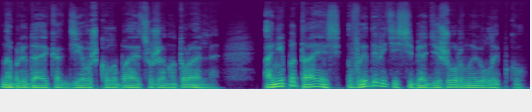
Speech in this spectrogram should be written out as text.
наблюдая, как девушка улыбается уже натурально, а не пытаясь выдавить из себя дежурную улыбку.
